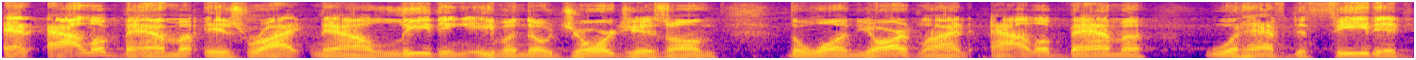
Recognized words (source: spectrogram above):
and Alabama is right now leading, even though Georgia is on the one yard line. Alabama would have defeated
